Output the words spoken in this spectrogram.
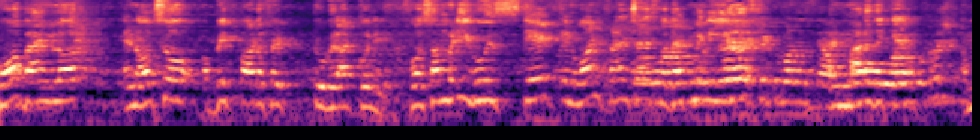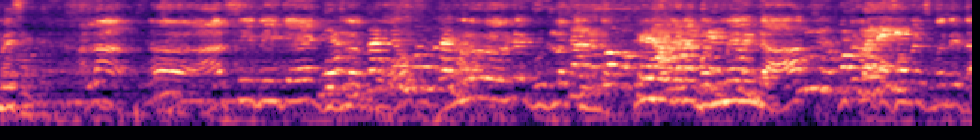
for Bangalore and also a big part of it to Virat Kohli. For somebody who has stayed in one franchise for that many years and ಮಾಡೋದಕ್ಕೆ amazing. ಅಲ್ಲ ಆರ್ ಸಿ ಬಿಗೆ ಗುಡ್ ಲಕ್. ಬೆಂಗಳೂರು ಅವ್ರಿಗೆ ಗುಡ್ ಲಕ್ ಒಳಗಡೆ ಬಂದ್ಮೇಲಿಂದ ಪರ್ಫಾರ್ಮೆನ್ಸ್ ಬಂದಿದ್ದ.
